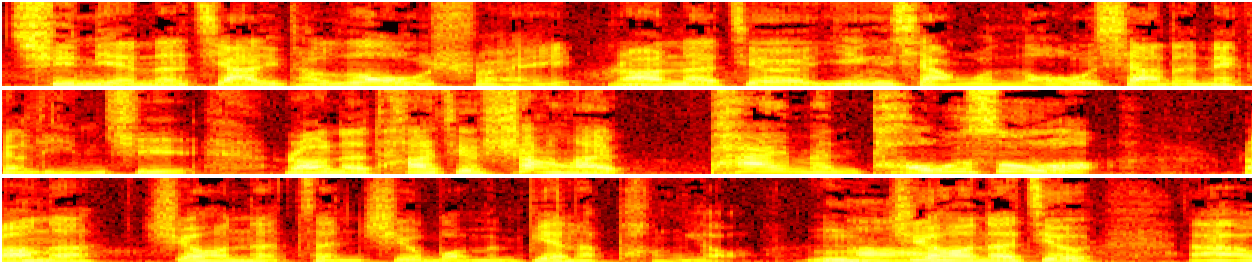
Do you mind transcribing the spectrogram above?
去年呢家里头漏水，然后呢就影响我楼下的那个邻居，然后呢他就上来拍门投诉我，然后呢之后呢，怎知我们变了朋友。嗯哦之后呢，就啊、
